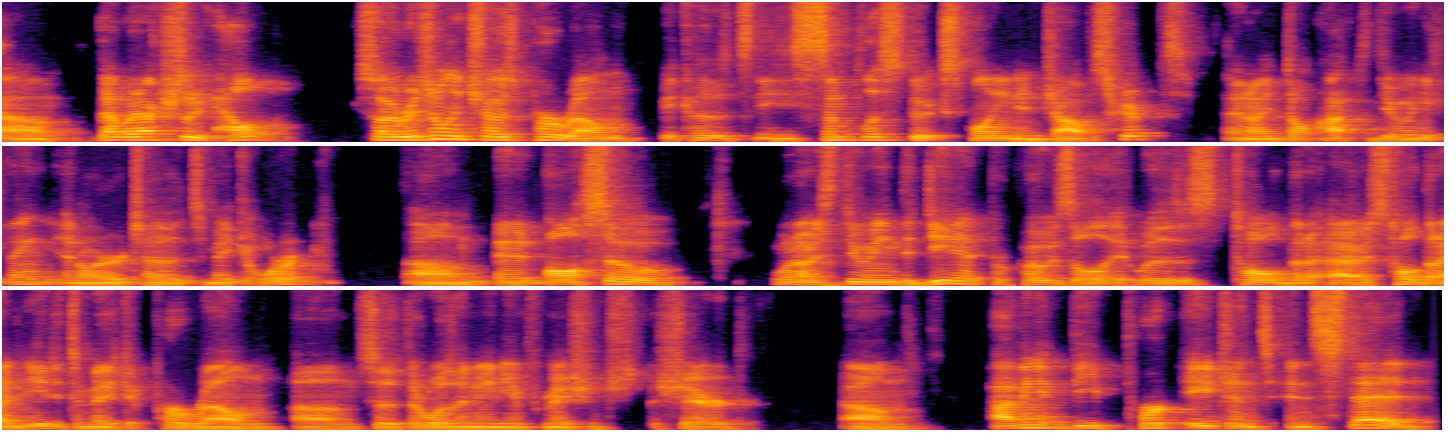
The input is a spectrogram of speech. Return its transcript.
Um, that would actually help. So I originally chose per realm because it's the simplest to explain in JavaScript and I don't have to do anything in order to, to make it work. Um, and it also, when I was doing the DNet proposal, it was told that I was told that I needed to make it per realm um, so that there wasn't any information sh- shared. Um, having it be per agent instead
